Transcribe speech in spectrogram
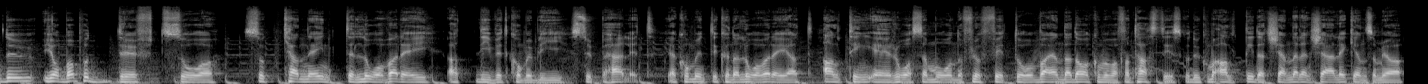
du jobbar på drift så så kan jag inte lova dig att livet kommer bli superhärligt. Jag kommer inte kunna lova dig att allting är rosa moln och fluffigt och varenda dag kommer vara fantastisk och du kommer alltid att känna den kärleken som jag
